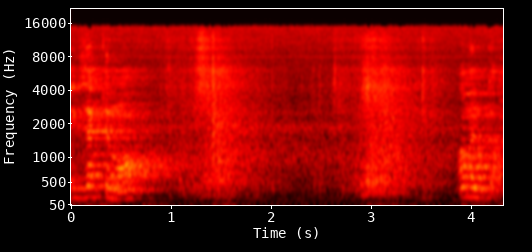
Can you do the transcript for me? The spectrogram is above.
exactement en même temps.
